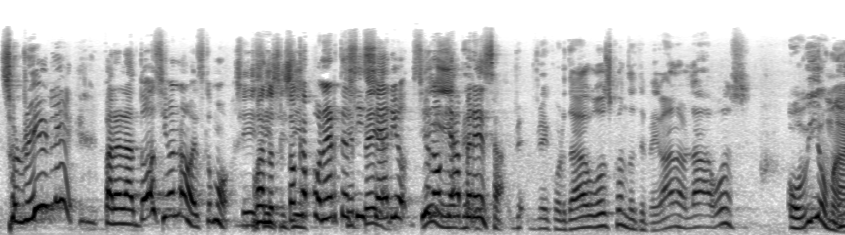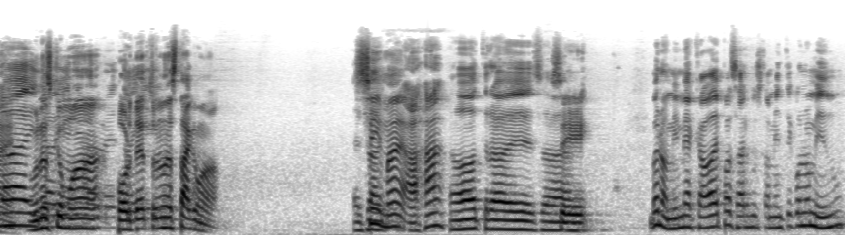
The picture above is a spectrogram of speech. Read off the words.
es horrible. Para las dos, ¿sí o no? Es como Sí, cuando sí, te sí, toca sí. ponerte Te así pega. serio, ¿sí o no Sí, queda re- pereza? re- recordaba vos cuando te pegaban, hablaba vos. Obvio, mae. Ay, Uno es como, ah, por dentro ahí. uno está como. Sí, Exacto. mae, ajá. Otra vez. ah. Sí. Bueno, a mí me acaba de pasar justamente con lo mismo.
